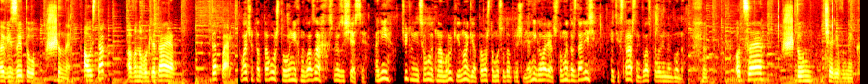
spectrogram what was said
візиту сини. А ось так а воно виглядає тепер. Плачут от того, что у них на глазах слезы счастья. Они чуть ли не целуют нам руки и ноги от того, что мы сюда пришли. Они говорят, что мы дождались этих страшных два с половиной года. Оце тун чарівник.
